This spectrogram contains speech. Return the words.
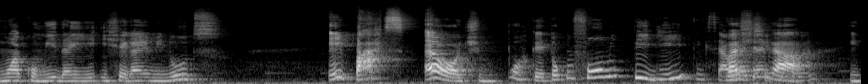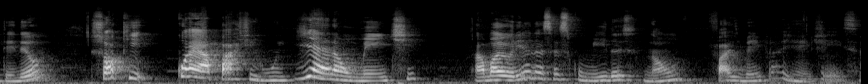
uma comida e, e chegar em minutos? Em partes é ótimo, porque estou com fome, pedi, vai chegar, né? entendeu? Só que qual é a parte ruim? Geralmente, a maioria dessas comidas não faz bem pra gente, Isso.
